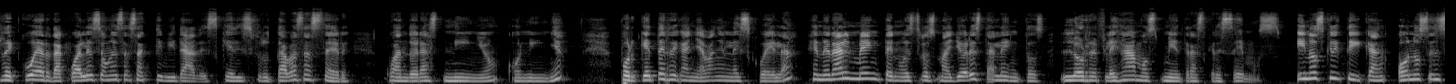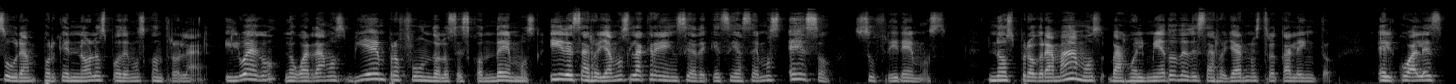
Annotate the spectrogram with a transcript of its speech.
recuerda cuáles son esas actividades que disfrutabas hacer cuando eras niño o niña. ¿Por qué te regañaban en la escuela? Generalmente nuestros mayores talentos los reflejamos mientras crecemos y nos critican o nos censuran porque no los podemos controlar. Y luego lo guardamos bien profundo, los escondemos y desarrollamos la creencia de que si hacemos eso, sufriremos nos programamos bajo el miedo de desarrollar nuestro talento, el cual es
